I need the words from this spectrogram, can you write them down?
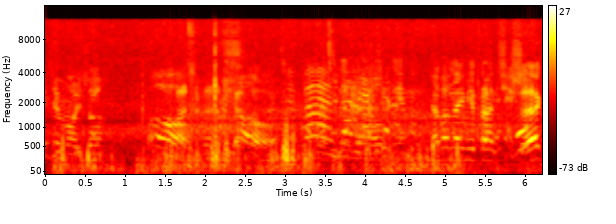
Mi piacie molto. O, o. Ja mam na imię Franciszek.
